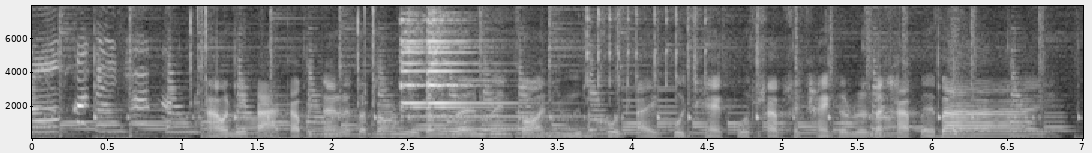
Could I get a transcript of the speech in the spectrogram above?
น้องก็ดีแค่ไหนเอาวันนี้ป่าครับพี่นันแล้วก็ต้องเรียนต้องอะไรเพื่อนก่อนอย่าลืมกดไลค์กดแชร์กดซับสไครต์กันด้วยนะครับ บ๊ายบาย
